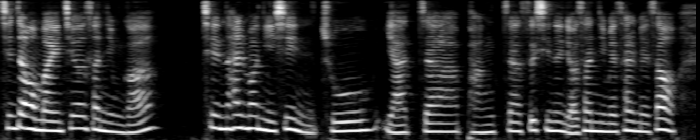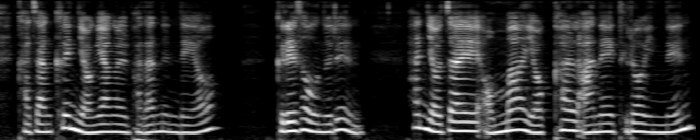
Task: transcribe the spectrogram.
친정엄마인 최 여사님과 친할머니신 조, 야자, 방자 쓰시는 여사님의 삶에서 가장 큰 영향을 받았는데요. 그래서 오늘은 한 여자의 엄마 역할 안에 들어있는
